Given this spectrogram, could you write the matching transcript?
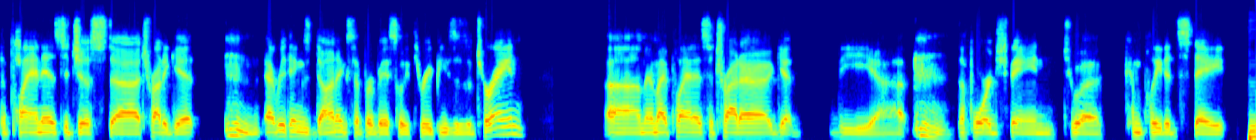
the plan is to just uh, try to get everything's done except for basically three pieces of terrain. Um, and my plan is to try to get the uh, the Forge Fane to a completed state Well,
